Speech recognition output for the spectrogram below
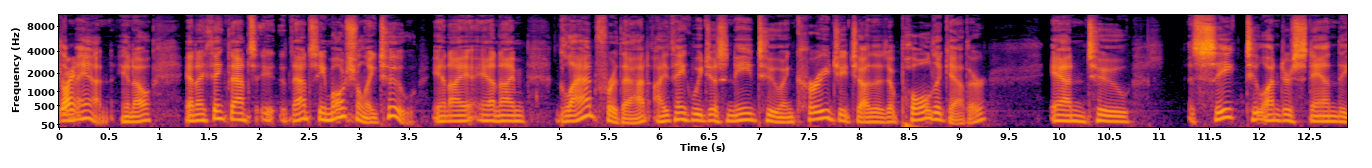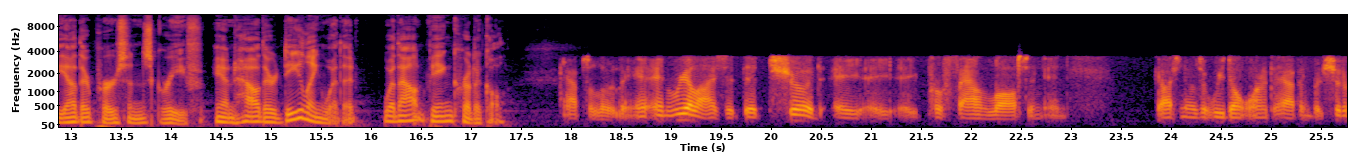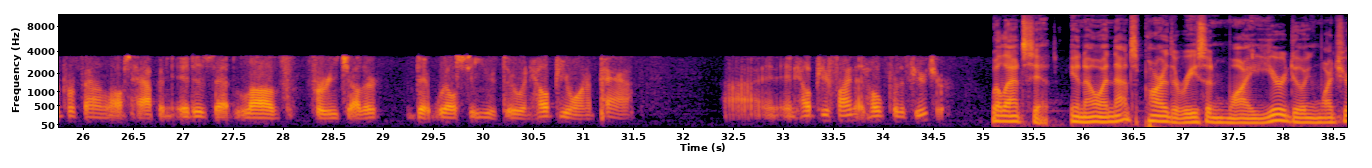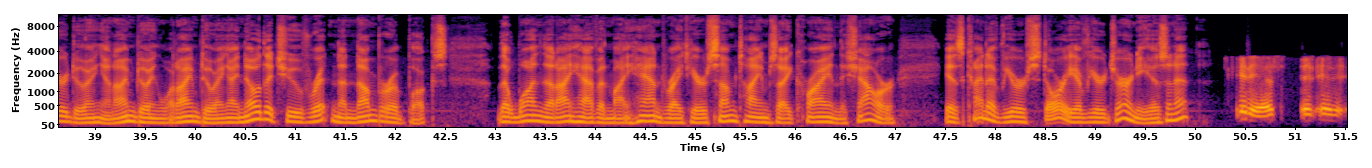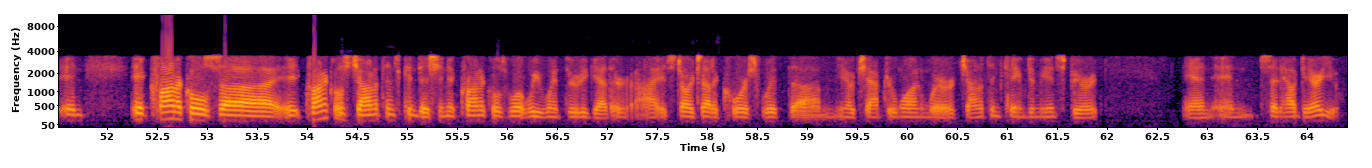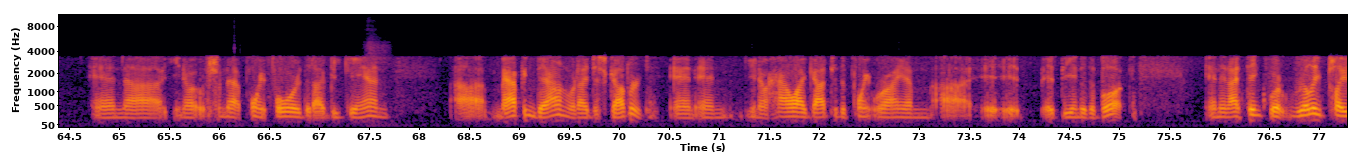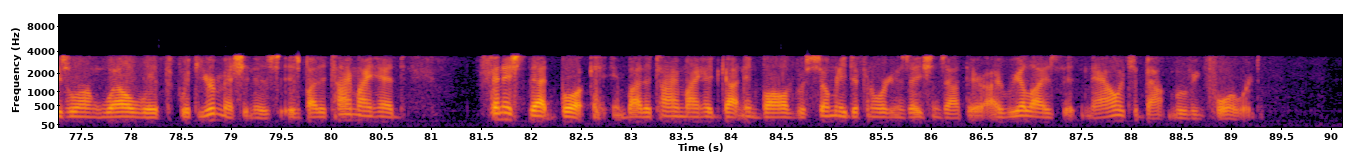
the Right. man you know and i think that's that's emotionally too and i and i'm glad for that i think we just need to encourage each other to pull together and to seek to understand the other person's grief and how they're dealing with it without being critical Absolutely, and, and realize that that should a, a, a profound loss, and, and gosh knows that we don't want it to happen, but should a profound loss happen, it is that love for each other that will see you through and help you on a path, uh, and, and help you find that hope for the future. Well, that's it, you know, and that's part of the reason why you're doing what you're doing and I'm doing what I'm doing. I know that you've written a number of books. The one that I have in my hand right here, Sometimes I Cry in the Shower, is kind of your story of your journey, isn't it? It is. It it it, it chronicles uh, it chronicles Jonathan's condition. It chronicles what we went through together. Uh, it starts out, of course, with um, you know chapter one, where Jonathan came to me in spirit and and said, "How dare you?" And uh, you know it was from that point forward that I began uh, mapping down what I discovered and and you know how I got to the point where I am uh, it, at the end of the book. And then I think what really plays along well with with your mission is is by the time I had finished that book and by the time I had gotten involved with so many different organizations out there, I realized that now it's about moving forward.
